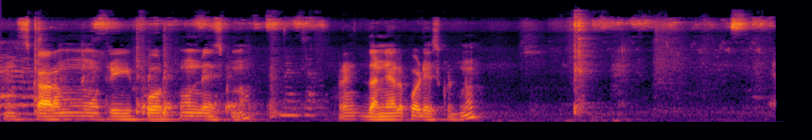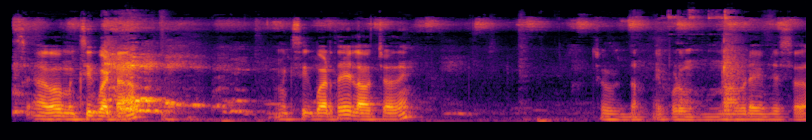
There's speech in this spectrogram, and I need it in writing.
ఫ్రెండ్స్ కారం త్రీ ఫోర్ స్పూన్ వేసుకున్నాం. ఫ్రెండ్స్ ధనియాల పొడి వేసుకుంటున్నాం. అగో మిక్సీకి పట్టాను? మిక్సీకి పడితే ఇలా వచ్చేది. చూద్దాం. ఇప్పుడు మావిడ ఏం చేస్తుందో.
